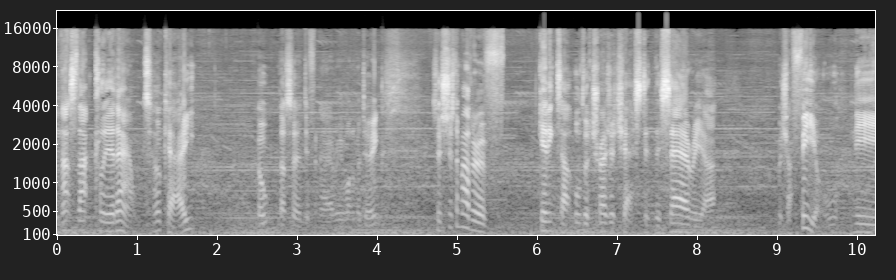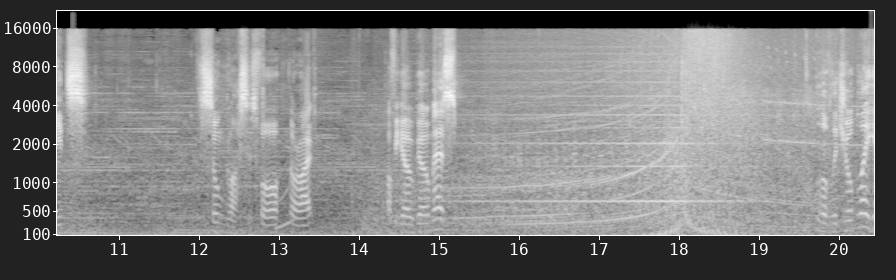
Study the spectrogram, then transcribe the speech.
And that's that cleared out. Okay. Oh, that's a different area. What am I doing? So it's just a matter of getting to that other treasure chest in this area, which I feel needs sunglasses for. Alright. Off you go, Gomez. Lovely jubbly.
